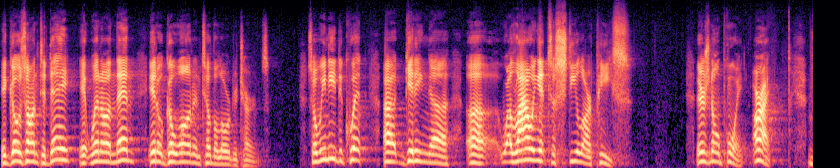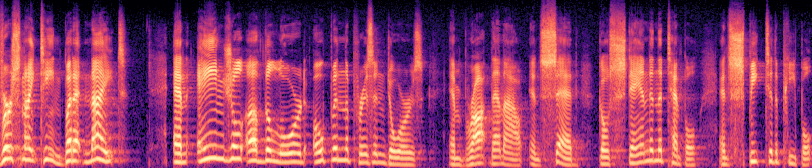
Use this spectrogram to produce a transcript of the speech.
It goes on today, it went on then, it'll go on until the Lord returns. So we need to quit uh, getting, uh, uh, allowing it to steal our peace. There's no point. All right. Verse 19, but at night, an angel of the Lord opened the prison doors and brought them out and said, Go stand in the temple and speak to the people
